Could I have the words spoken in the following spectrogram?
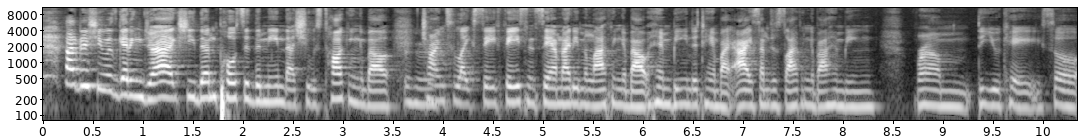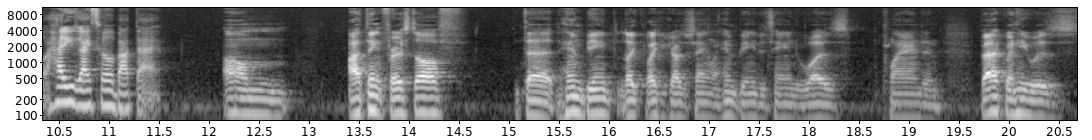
after she was getting dragged, she then posted the meme that she was talking about, Mm-hmm. trying to like save face and say, "I'm not even laughing about him being detained by ICE. I'm just laughing about him being from the UK." So, how do you guys feel about that? Um, I think first off, that him being like like you guys were saying, like him being detained was planned, and back when he was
